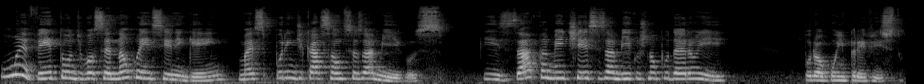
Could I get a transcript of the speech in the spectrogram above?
Um evento onde você não conhecia ninguém, mas por indicação de seus amigos e exatamente esses amigos não puderam ir por algum imprevisto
